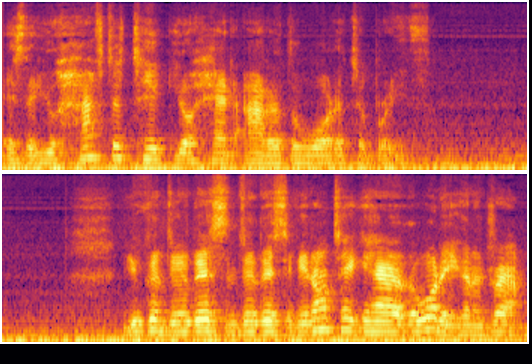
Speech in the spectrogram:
is that you have to take your head out of the water to breathe you can do this and do this if you don't take your head out of the water you're going to drown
